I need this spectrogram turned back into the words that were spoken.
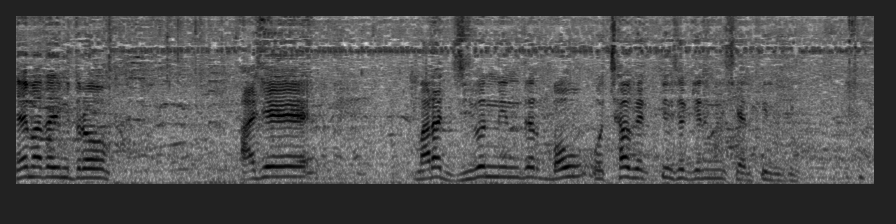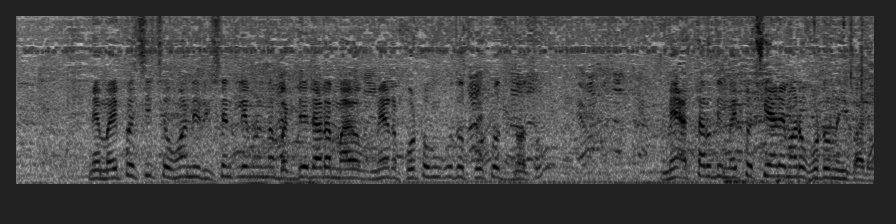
જય માતાજી મિત્રો. આજે મારા જીવનની અંદર બહુ ઓછા વ્યક્તિઓ છે જેને મેં સેલ્ફી લીધી. મેં મહિપતસિંહ ચૌહાણની રિસેન્ટલી મને બર્થડે દાડા મા- ફોટો મૂકું તો ફોટો જ નહોતો. મેં અત્યાર સુધી મહિપતસિંહ આડે મારો ફોટો નહીં પાડ્યો.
